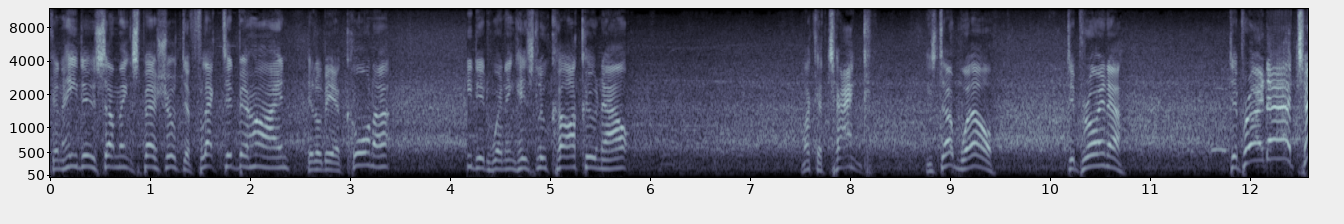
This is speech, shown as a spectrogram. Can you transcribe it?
can he do something special? Deflected behind. It'll be a corner. He did winning. His Lukaku now. Like a tank. He's done well. De Bruyne. De Bruyne, 2-0!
